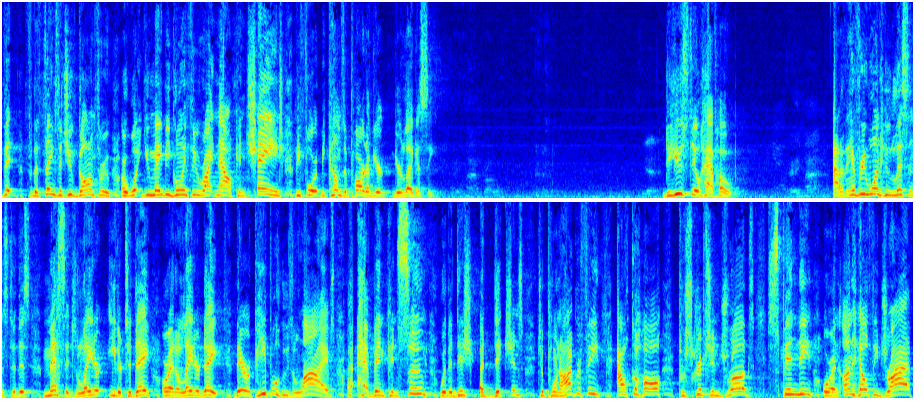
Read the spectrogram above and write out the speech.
that for the things that you've gone through or what you may be going through right now can change before it becomes a part of your, your legacy? Do you still have hope? Out of everyone who listens to this message later, either today or at a later date, there are people whose lives have been consumed with addictions to pornography, alcohol, prescription drugs, spending, or an unhealthy drive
